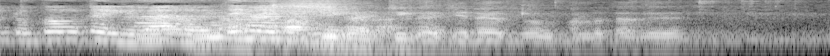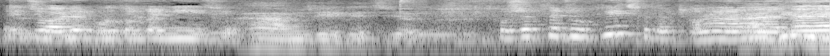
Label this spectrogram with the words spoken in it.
একটু কম খাইলি ভালো হয় তাই না? সব ঠিক আছে ঠিক আছে এটা ভালো থাকে জলের বোতলটা নিয়েছো হ্যাঁ আমি দেখেছি জল তোর ঢুকিয়েছো তো? হ্যাঁ, দাদা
